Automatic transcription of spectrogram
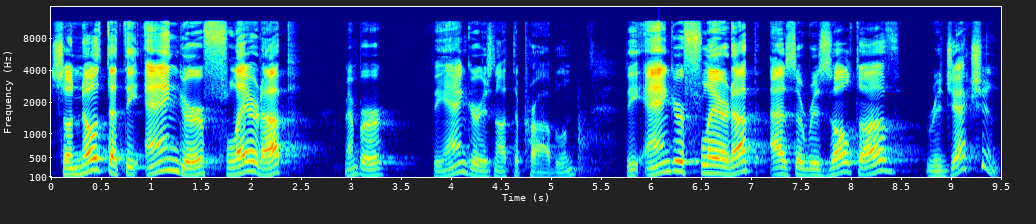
So note that the anger flared up. Remember, the anger is not the problem. The anger flared up as a result of rejection.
